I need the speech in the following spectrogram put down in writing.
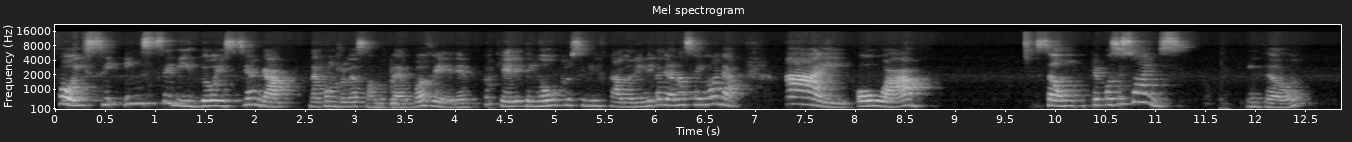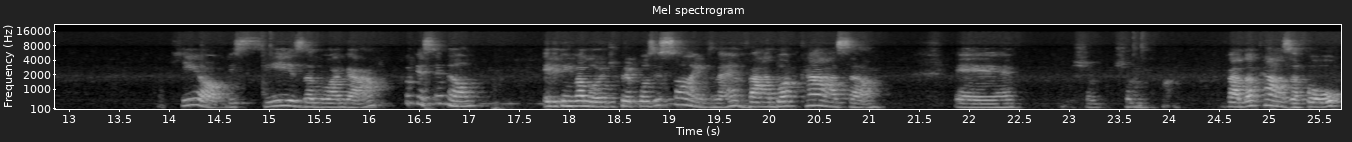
foi-se inserido esse H na conjugação do verbo avere, porque ele tem outro significado na língua italiana sem o H. Ai ou a são preposições. Então, aqui, ó, precisa do H porque senão ele tem valor de preposições, né? Vado a casa. É, deixa, deixa eu vado a casa, vou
